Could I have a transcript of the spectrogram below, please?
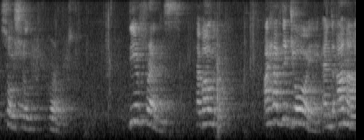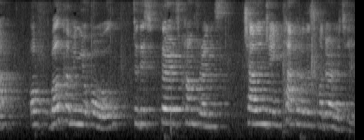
social world. Dear friends, I have the joy and honor of welcoming you all to this third conference challenging capitalist modernity.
